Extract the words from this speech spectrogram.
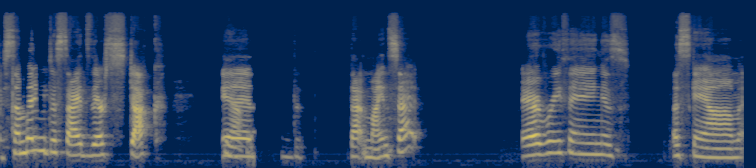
If somebody decides they're stuck in yeah. th- that mindset, everything is a scam.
